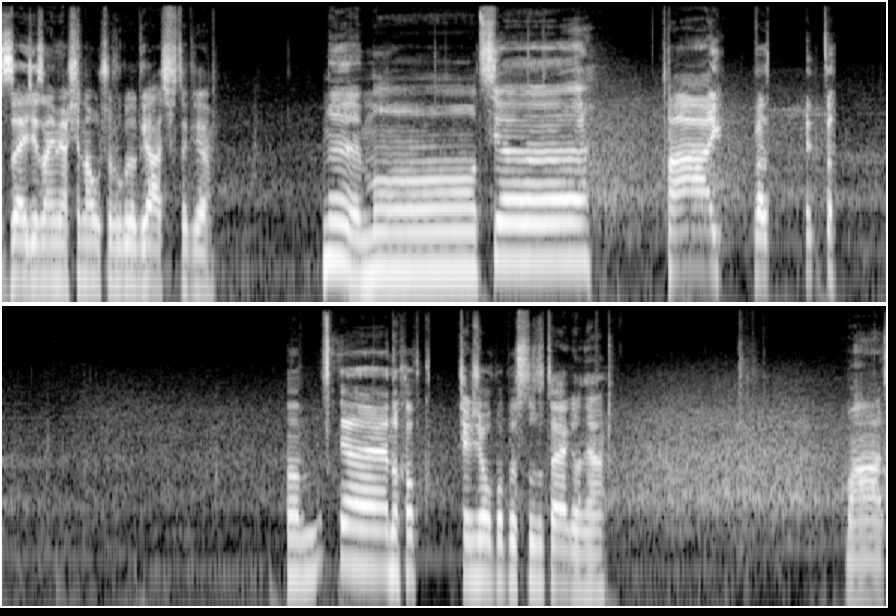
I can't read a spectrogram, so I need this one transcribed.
zejdzie, zanim ja się nauczę w ogóle grać w tę grę. Emocje. Aj, k***wa, to... No nie, no hop się wziął po prostu do tego, nie? Mać,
